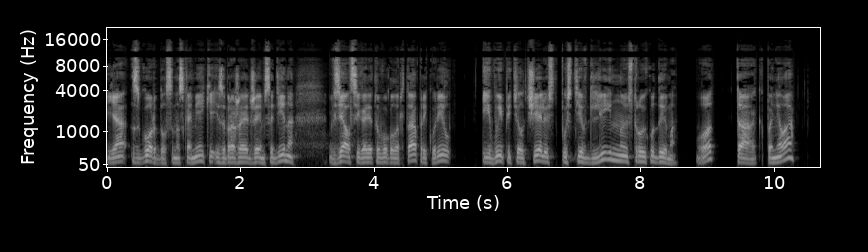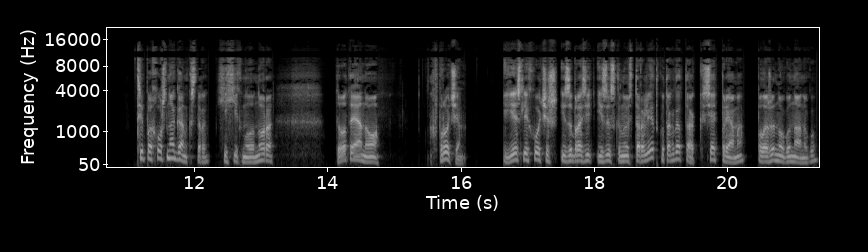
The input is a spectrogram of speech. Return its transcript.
Я сгорбился на скамейке, изображая Джеймса Дина, взял сигарету в угол рта, прикурил и выпятил челюсть, пустив длинную струйку дыма. Вот так, поняла? Ты похож на гангстера, — хихикнула Нора. То-то и оно. Впрочем, если хочешь изобразить изысканную старлетку, тогда так, сядь прямо, положи ногу на ногу.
